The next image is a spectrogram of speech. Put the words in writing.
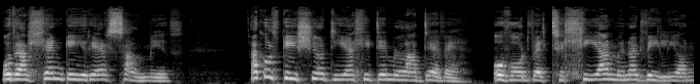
O ddarllen geiriau'r salmydd, ac wrth geisio deall i dimladau fe o fod fel tyllian mewn adfeilion,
